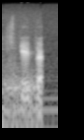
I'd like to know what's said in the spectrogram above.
生きてた。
